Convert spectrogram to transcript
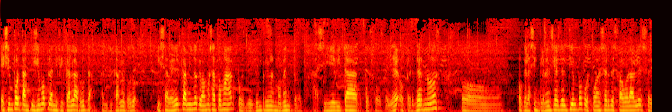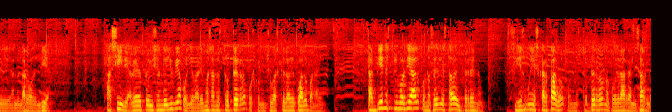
Es importantísimo planificar la ruta, planificarlo todo y saber el camino que vamos a tomar pues desde un primer momento, así evitar pues o, perder- o perdernos o, que las inclemencias del tiempo pues puedan ser desfavorables eh, a lo largo del día. Así, de haber previsión de lluvia, pues llevaremos a nuestro perro pues con un chubasquero adecuado para él. También es primordial conocer el estado del terreno. Si es muy escarpado, pues nuestro perro no podrá realizarlo.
